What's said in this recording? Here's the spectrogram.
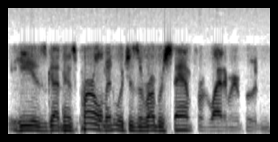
he has gotten his parliament, which is a rubber stamp for Vladimir Putin,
